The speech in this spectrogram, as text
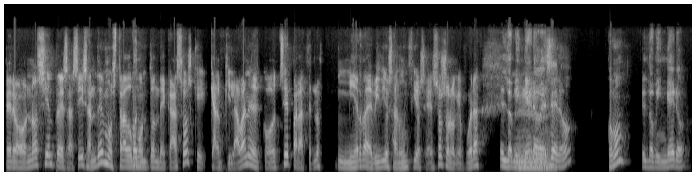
pero no siempre es así. Se han demostrado un montón de casos que, alquilaban el coche para hacer los mierda de vídeos, anuncios, esos o lo que fuera. El dominguero mm. ese, ¿no? ¿Cómo? El dominguero.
